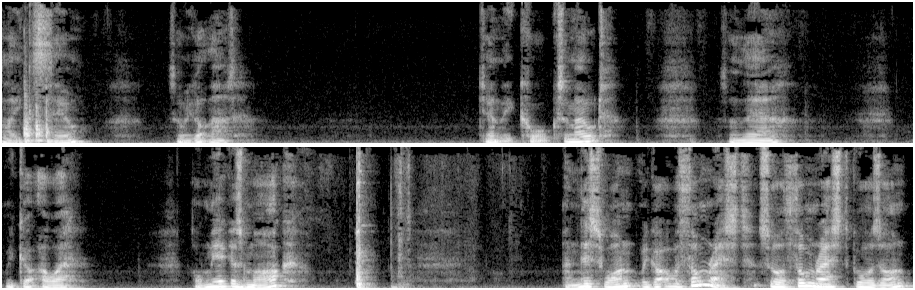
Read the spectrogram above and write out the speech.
like so. So we got that gently corks them out. So there we got our, maker's mark. And this one, we got our thumb rest. So thumb rest goes on.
